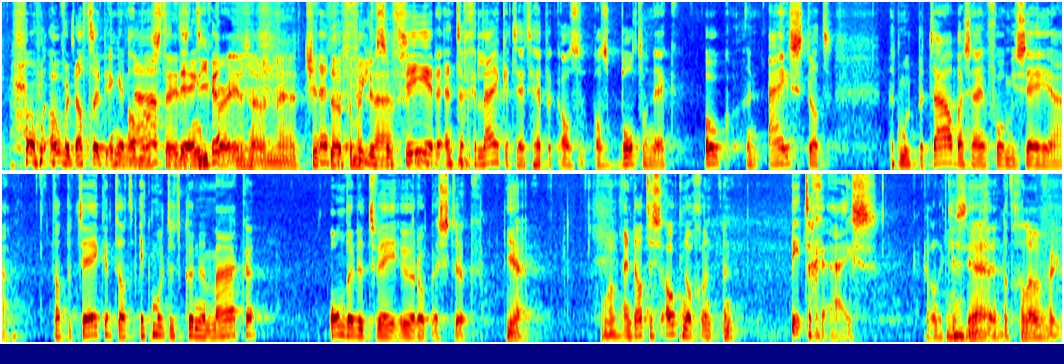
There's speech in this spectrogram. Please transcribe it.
van over dat soort dingen Om na nog te steeds denken. dieper in zo'n eh en te chipdocumentatie. filosoferen. En tegelijkertijd heb ik als, als bottleneck ook een eis dat het moet betaalbaar zijn voor musea. Dat betekent dat ik moet het kunnen maken onder de 2 euro per stuk. Ja. Wow. En dat is ook nog een, een pittige eis, kan ik je zeggen. Ja, dat geloof ik.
